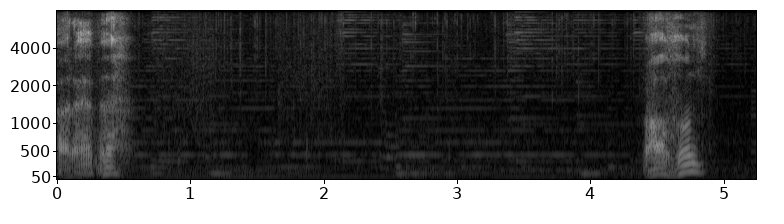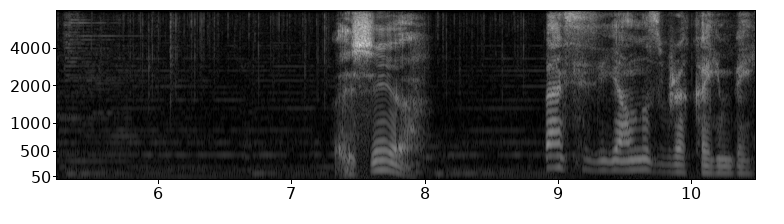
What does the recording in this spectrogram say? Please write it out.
Karebe. Malhun. İyisin ya. Ben sizi yalnız bırakayım beyim.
